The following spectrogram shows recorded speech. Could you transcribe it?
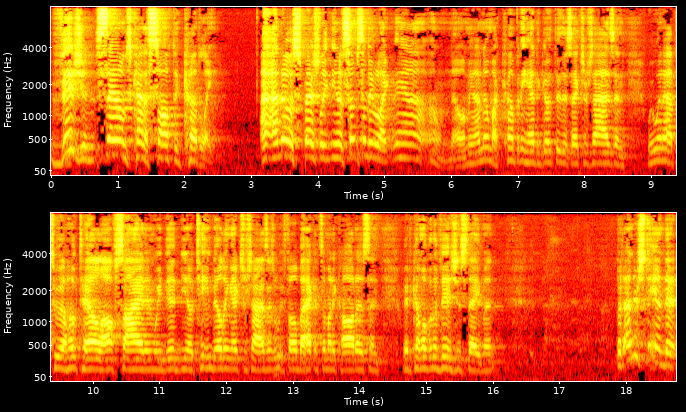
vision sounds kind of soft and cuddly. I, I know, especially, you know, some, some people are like, man, I, don't know. I mean, I know my company had to go through this exercise, and we went out to a hotel offsite, and we did, you know, team building exercises. We fell back, and somebody caught us, and we had to come up with a vision statement. But understand that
